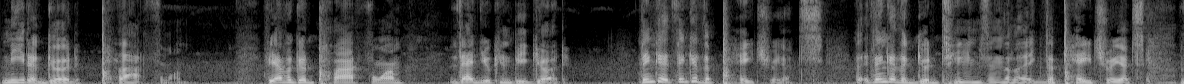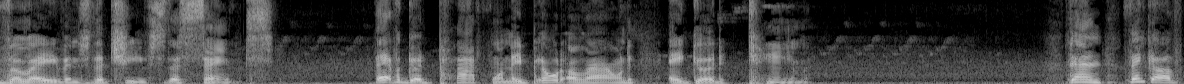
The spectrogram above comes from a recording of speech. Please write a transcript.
need a good platform. If you have a good platform, then you can be good. Think of, think of the Patriots. Think of the good teams in the league. The Patriots, the Ravens, the Chiefs, the Saints. They have a good platform. They build around a good team. Then think of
